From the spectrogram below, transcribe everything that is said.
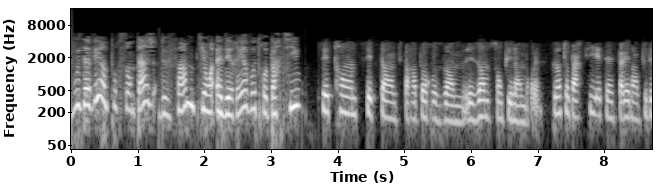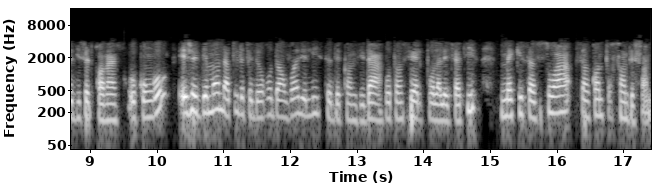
Vous avez un pourcentage de femmes qui ont adhéré à votre parti c'est 30-70 par rapport aux hommes. Les hommes sont plus nombreux. Notre parti est installé dans plus de 17 provinces au Congo et je demande à tous les fédéraux d'envoyer des listes de candidats potentiels pour la législative, mais que ce soit 50% de femmes.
